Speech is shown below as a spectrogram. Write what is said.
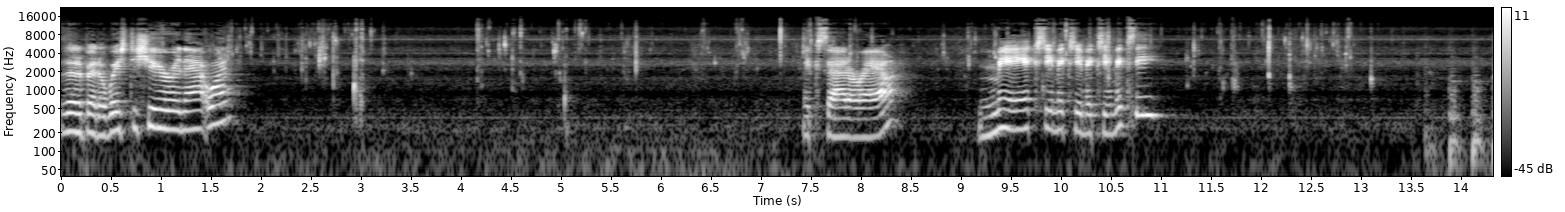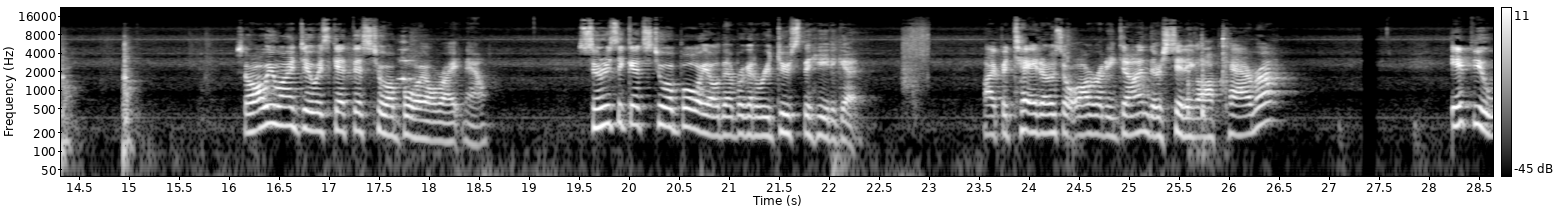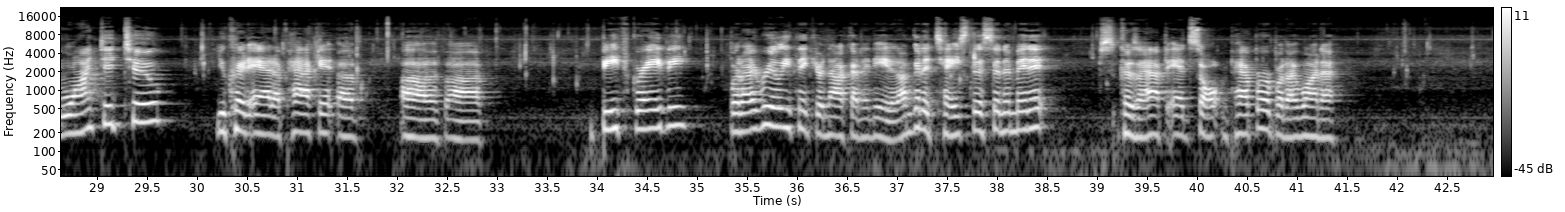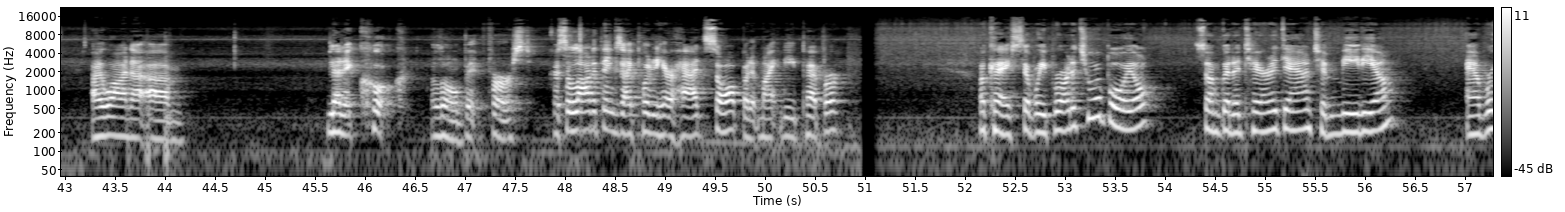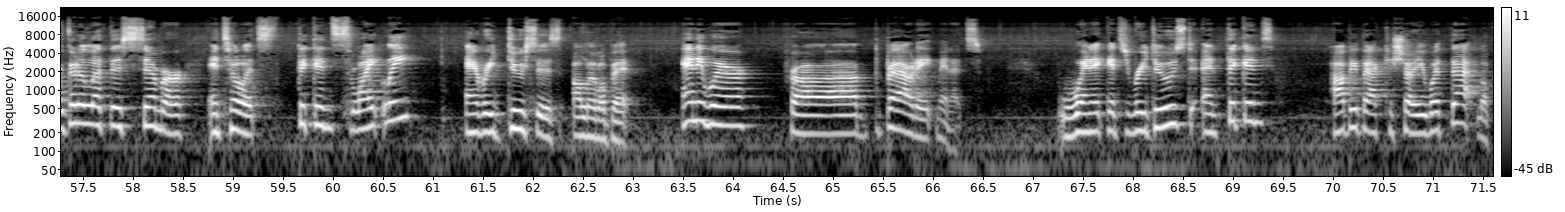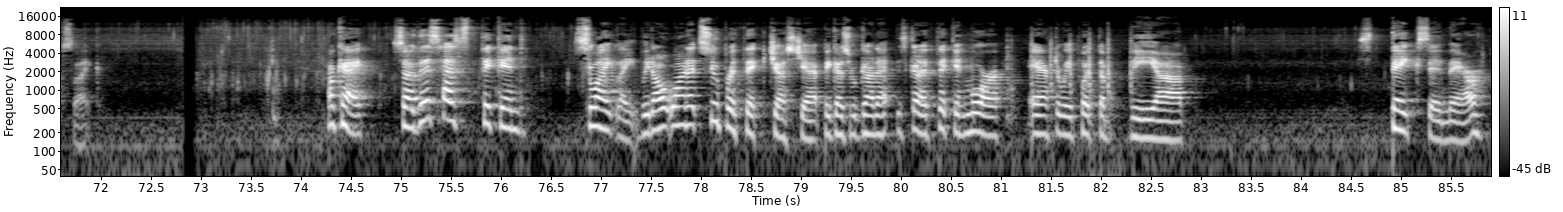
A little bit of Worcestershire in that one. Mix that around. Mixy, mixy, mixy, mixy. So all we want to do is get this to a boil right now. As soon as it gets to a boil, then we're going to reduce the heat again. My potatoes are already done. They're sitting off camera. If you wanted to, you could add a packet of, of uh, beef gravy, but I really think you're not going to need it. I'm going to taste this in a minute because I have to add salt and pepper, but I want to I want to um, let it cook a little bit first because a lot of things I put in here had salt, but it might need pepper. Okay, so we brought it to a boil. So I'm going to turn it down to medium. And we're going to let this simmer until it's thickened slightly and reduces a little bit. Anywhere from about eight minutes. When it gets reduced and thickens, I'll be back to show you what that looks like. Okay, so this has thickened slightly. We don't want it super thick just yet because we're gonna it's gonna thicken more after we put the the uh, steaks in there.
